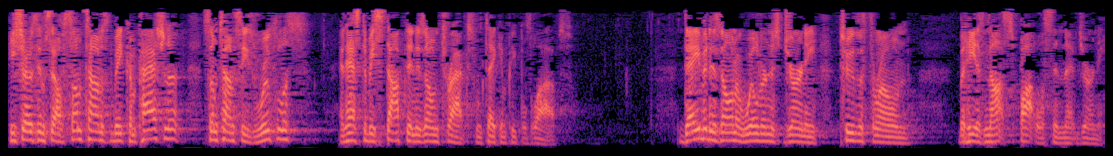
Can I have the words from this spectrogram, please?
He shows himself sometimes to be compassionate, sometimes he's ruthless, and has to be stopped in his own tracks from taking people's lives. David is on a wilderness journey to the throne, but he is not spotless in that journey.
